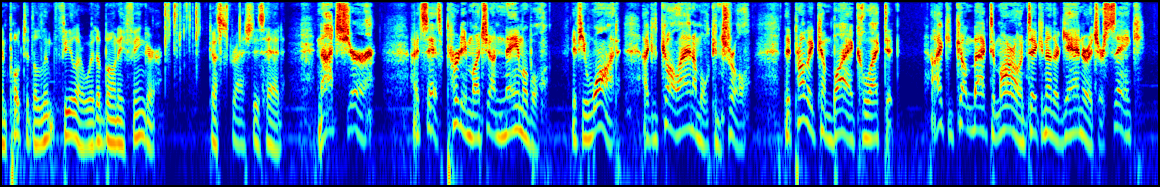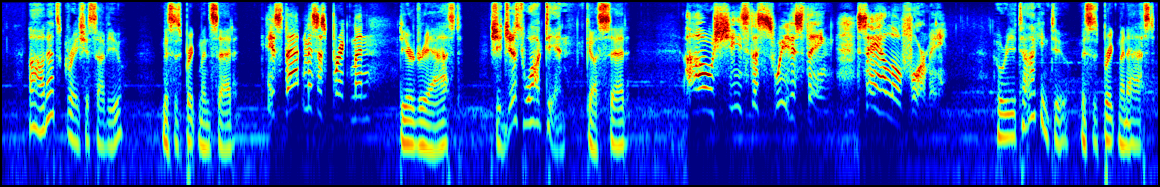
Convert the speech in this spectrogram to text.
and poked at the limp feeler with a bony finger. Gus scratched his head. Not sure. I'd say it's pretty much unnameable. If you want, I could call animal control. They'd probably come by and collect it. I could come back tomorrow and take another gander at your sink. Ah, oh, that's gracious of you, Mrs. Brickman said. Is that Mrs. Brickman? Deirdre asked. She just walked in, Gus said. Oh, she's the sweetest thing. Say hello for me. Who are you talking to? Mrs. Brickman asked.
